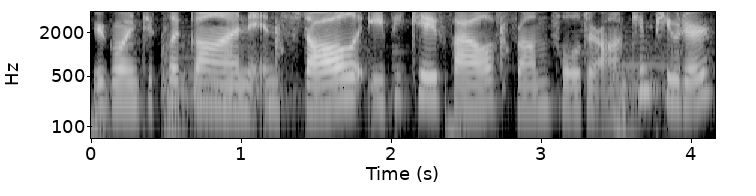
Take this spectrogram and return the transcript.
you're going to click on install APK file from folder on computer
